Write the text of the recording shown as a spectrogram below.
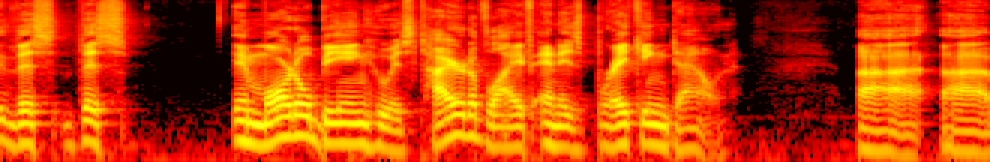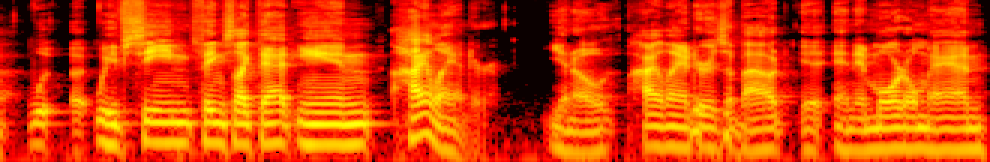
this this immortal being who is tired of life and is breaking down uh, uh, w- we've seen things like that in highlander you know highlander is about an immortal man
